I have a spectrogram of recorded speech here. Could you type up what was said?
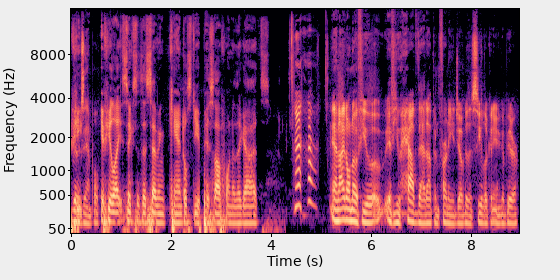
Good example. If you light six of the seven candles, do you piss off one of the gods? And I don't know if you if you have that up in front of you, Joe, because I see you looking at your computer.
